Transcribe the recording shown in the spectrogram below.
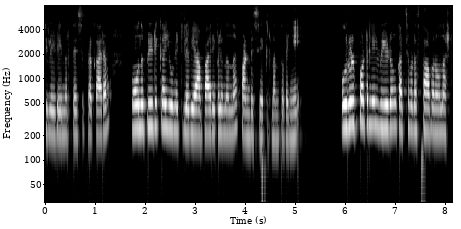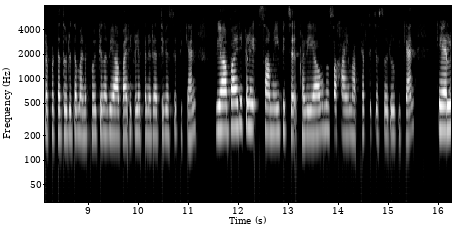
ജില്ലയുടെയും നിർദ്ദേശപ്രകാരം മൂന്ന് പീടിക യൂണിറ്റിലെ വ്യാപാരികളിൽ നിന്ന് ഫണ്ട് ശേഖരണം തുടങ്ങി. ഉരുൾപൊട്ടലിൽ വീടും കച്ചവട സ്ഥാപനവും നഷ്ടപ്പെട്ട ദുരിതം അനുഭവിക്കുന്ന വ്യാപാരികളെ പുനരധിവസിപ്പിക്കാൻ വ്യാപാരികളെ സമീപിച്ച് കഴിയാവുന്ന സഹായം അഭ്യർത്ഥിച്ച് സ്വരൂപിക്കാൻ കേരള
